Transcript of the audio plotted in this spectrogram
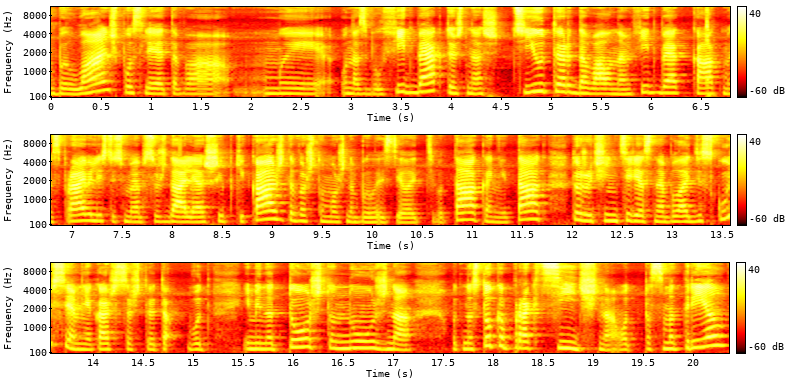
был ланч, после этого мы, у нас был фидбэк, то есть наш тьютер давал нам фидбэк, как мы справились, то есть мы обсуждали ошибки каждого, что можно было сделать вот так, а не так. Тоже очень интересная была дискуссия, мне кажется, что это вот именно то, что нужно, вот настолько практично, вот посмотрел,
